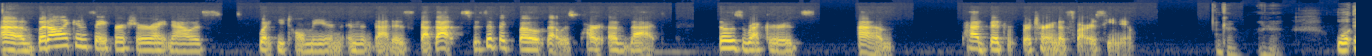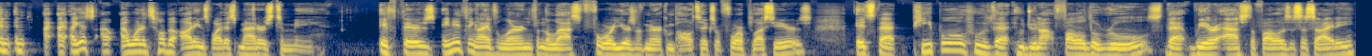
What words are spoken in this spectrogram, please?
Um, but all I can say for sure right now is what he told me, and, and that is that that specific boat that was part of that, those records um, had been returned as far as he knew. Okay. Okay. Well, and, and I, I guess I, I want to tell the audience why this matters to me if there's anything I've learned from the last four years of American politics or four plus years, it's that people who that who do not follow the rules that we are asked to follow as a society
